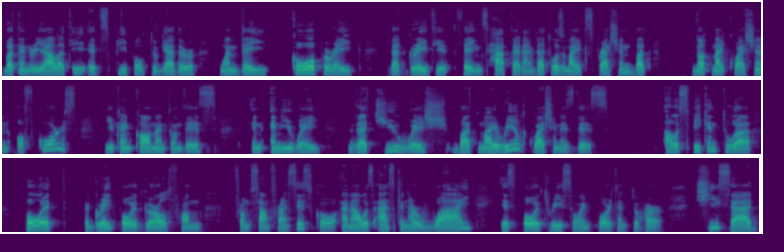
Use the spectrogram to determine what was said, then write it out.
But in reality, it's people together when they cooperate that great things happen. And that was my expression, but not my question. Of course, you can comment on this in any way that you wish. But my real question is this I was speaking to a poet, a great poet girl from, from San Francisco, and I was asking her why is poetry so important to her. She said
